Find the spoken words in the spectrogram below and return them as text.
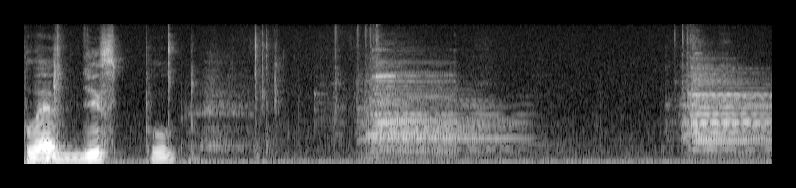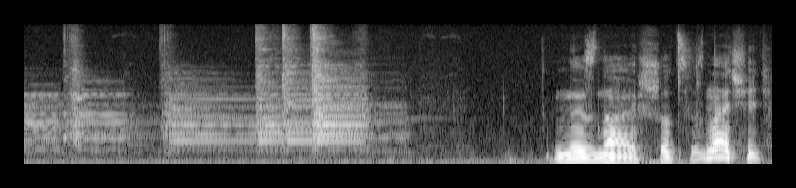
Flat display. Не знаю, що це значить.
